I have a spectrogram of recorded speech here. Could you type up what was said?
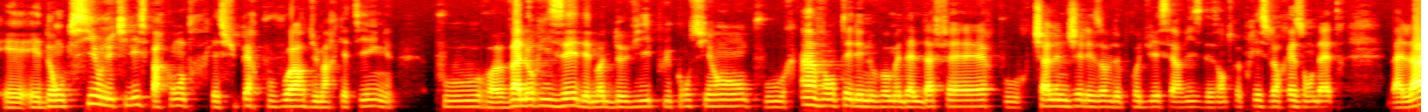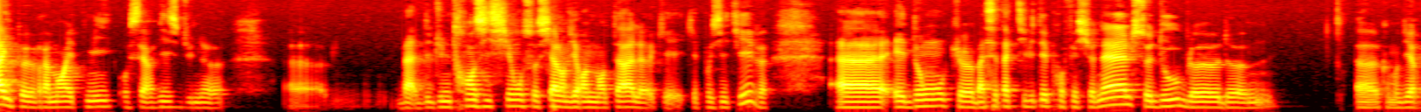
Et, et, donc, si on utilise par contre les super pouvoirs du marketing pour euh, valoriser des modes de vie plus conscients, pour inventer des nouveaux modèles d'affaires, pour challenger les offres de produits et services des entreprises, leur raison d'être, ben là, il peut vraiment être mis au service d'une euh, bah, d'une transition sociale environnementale qui est, qui est positive. Euh, et donc, euh, bah, cette activité professionnelle se double de euh, comment dire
